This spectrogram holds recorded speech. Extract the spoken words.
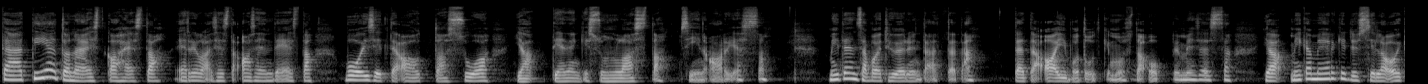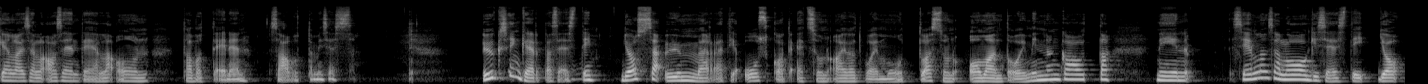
tämä tieto näistä kahdesta erilaisesta asenteesta voi sitten auttaa sua ja tietenkin sun lasta siinä arjessa. Miten sä voit hyödyntää tätä, tätä aivotutkimusta oppimisessa ja mikä merkitys sillä oikeanlaisella asenteella on tavoitteiden saavuttamisessa? Yksinkertaisesti, jos sä ymmärrät ja uskot, että sun aivot voi muuttua sun oman toiminnan kautta, niin silloin sä loogisesti jo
